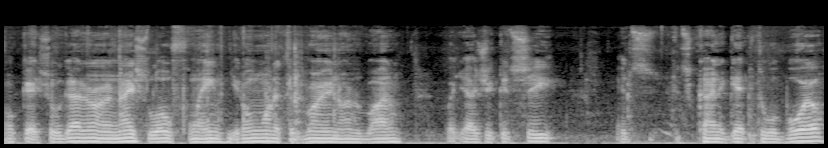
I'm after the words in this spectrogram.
Okay, so we got it on a nice low flame. You don't want it to burn on the bottom. But as you can see, it's it's kind of getting to a boil.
